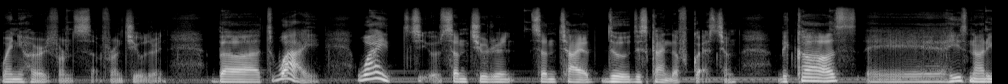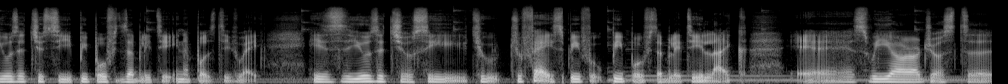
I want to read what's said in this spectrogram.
when you heard from from children. But why? Why some children some child do this kind of question? Because uh, he's not used to see people with disability in a positive way. He's used to see to to face people people with disability like as we are just uh,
